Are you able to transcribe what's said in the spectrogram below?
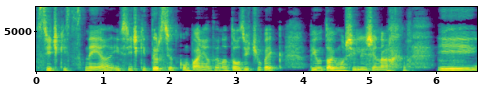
всички с нея и всички търсят компанията на този човек, бил той мъж или жена. И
